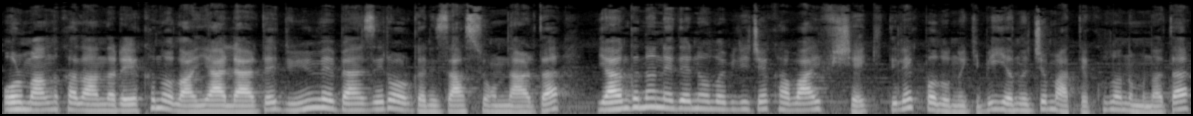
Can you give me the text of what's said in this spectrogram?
Ormanlık alanlara yakın olan yerlerde düğün ve benzeri organizasyonlarda yangına neden olabilecek havai fişek, dilek balonu gibi yanıcı madde kullanımına da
